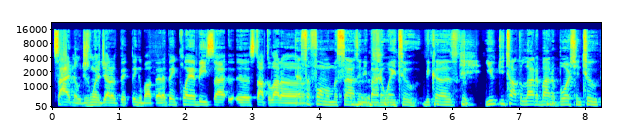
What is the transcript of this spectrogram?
side note, just wanted y'all to th- think about that. I think Plan B side, uh, stopped a lot of. That's a form of misogyny, by the way, too, because you, you talked a lot about abortion, too.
